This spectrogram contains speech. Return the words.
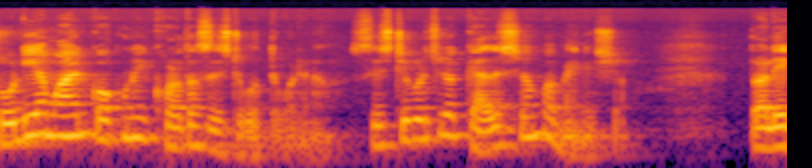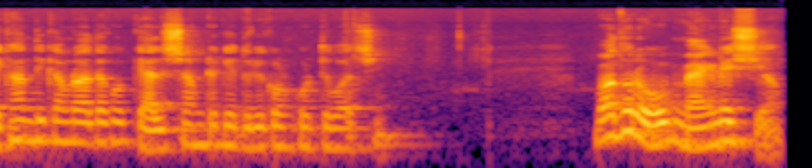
সোডিয়াম আয়ন কখনোই ক্ষরতা সৃষ্টি করতে পারে না। সৃষ্টি করেছিল ক্যালসিয়াম বা ম্যাগনেশিয়াম তাহলে এখান থেকে আমরা দেখো ক্যালসিয়ামটাকে দূরীকরণ করতে পারছি। বা ধরো ম্যাগনেশিয়াম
